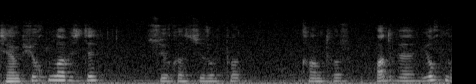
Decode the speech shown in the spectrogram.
Temp yok mu la bizde? Suikastçı ruhban. Kantor. Hadi be yok mu?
